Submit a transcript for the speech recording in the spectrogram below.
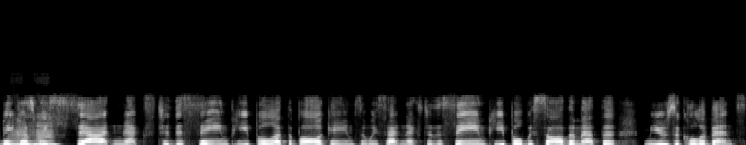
because we Mhm. sat next to the same people at the ball games and we sat next to the same people. We saw them at the musical events.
